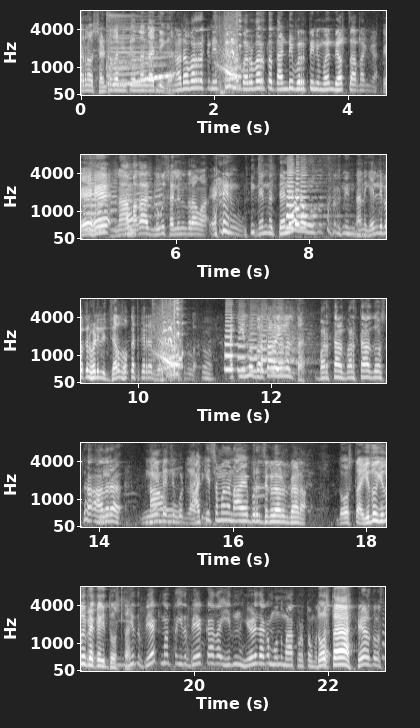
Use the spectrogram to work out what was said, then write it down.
ಹಂಗಾರ ನಾವು ಸೆಂಟರ್ದಾಗ ನಿಂತೀವಿ ಅಂದಂಗ ಈಗ. ನಡಬರ್ಕ್ ನಿಂತಿ ಬರ್ಬರ್ತ ದಂಡಿ ಬರ್ತೀನಿ ಮಂದಿ ಹಚ್ಚಾದಂಗ ಏ ಹೇ ನಾ ಮಗ ನುಗು ಸಲಿಂದ್ರವ ನಿನ್ನ ತಲೆ ನನಗೆ ಎಲ್ಲಿ ಬೇಕಾದ್ರೆ ಹೊಡಿಲಿ ಜರ್ದ್ ಹೊಕ್ಕತ್ ಕರೆ. ಆಕಿ ಇನ್ನೂ ಬರ್ತಾಳ ಇಲ್ಲಂತ? ಬರ್ತಾಳ ಬರ್ತಾಳ ದೋಸ್ತ ಆದ್ರ ನೀ ಆಕಿ ಸಂಬಂಧ ನಾವಿಬ್ಬರು ಜಗಳಾಡೋದು ಬೇಡ. ದೋಸ್ತ ಇದು ಇದು ಬೇಕಾಗಿತ್ತು ದೋಸ್ತ. ಇದು ಬೇಕು ಮತ್ತೆ ಇದು ಬೇಕಾದ ಇದನ್ನ ಹೇಳಿದಾಗ ಮುಂದೆ ಮಾತು ಬರ್ತಾವ ದೋಸ್ತ ಹೇಳ ದೋಸ್ತ.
